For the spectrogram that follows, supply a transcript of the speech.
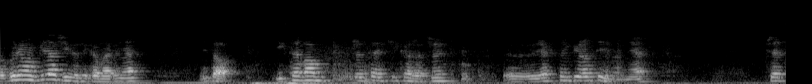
ogólnie mam widać do tej kamery, nie? I to. I chcę wam przedstawić kilka rzeczy, yy, jak z tym Pirotimem, nie? Przez,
